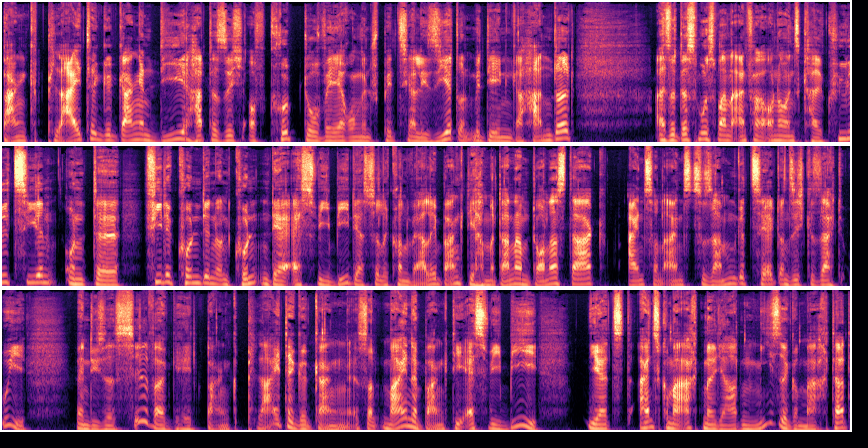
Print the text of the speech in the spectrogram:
Bank pleite gegangen. Die hatte sich auf Kryptowährungen spezialisiert und mit denen gehandelt. Also das muss man einfach auch noch ins Kalkül ziehen. Und äh, viele Kundinnen und Kunden der SVB, der Silicon Valley Bank, die haben dann am Donnerstag eins und eins zusammengezählt und sich gesagt, ui, wenn diese Silvergate Bank pleite gegangen ist und meine Bank, die SVB, jetzt 1,8 Milliarden Miese gemacht hat,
